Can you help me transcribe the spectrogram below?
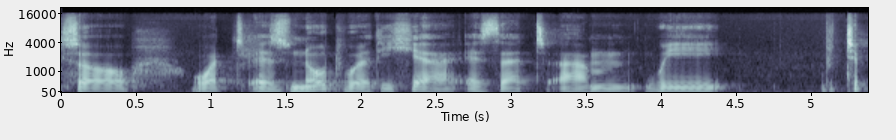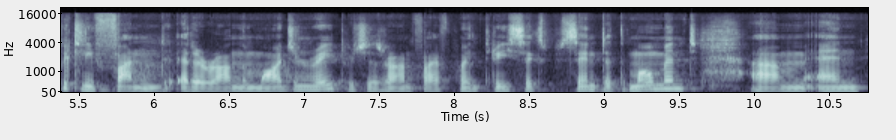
So what is noteworthy here is that um, we typically fund at around the margin rate, which is around 5.36% at the moment. Um, and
